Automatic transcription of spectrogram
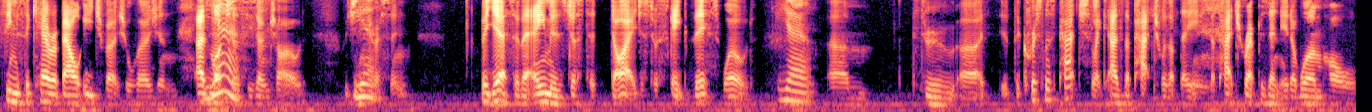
seems to care about each virtual version as much as his own child, which is Yeah. interesting. But yeah, so their aim is just to die, just to escape this world. yeah, Um, through uh, the Christmas patch, like as the patch was updating, the patch represented a wormhole.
